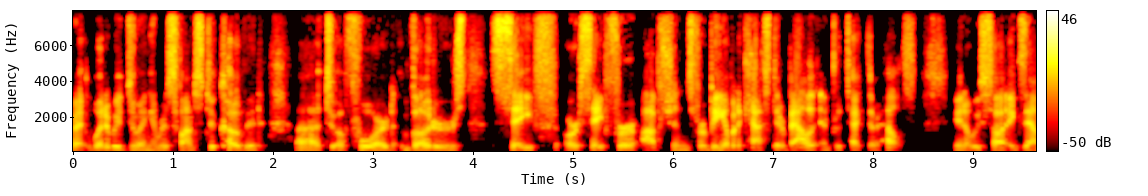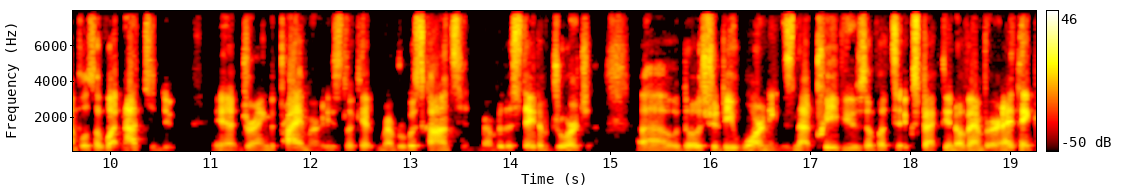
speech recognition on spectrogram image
right? What are we doing in response to COVID uh, to afford voters safe or safer options for being able to cast their ballot and protect their health? You know, we saw examples of what not to do uh, during the primaries. Look at, remember Wisconsin, remember the state of Georgia. Uh, those should be warnings, not previews of what to expect in November. And I think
